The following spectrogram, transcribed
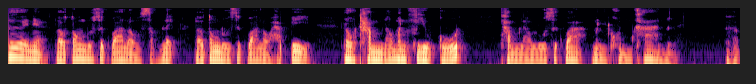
เรื่อยๆ เนี่ย เราต้องรู้สึกว่าเราสำเร็จ เราต้องรู้สึกว่าเราแฮปปี้ เราทำแล้วมัน feel good ทำแล้วรู้สึกว่ามันคุ้มค่าเหนื่อยนะครับ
